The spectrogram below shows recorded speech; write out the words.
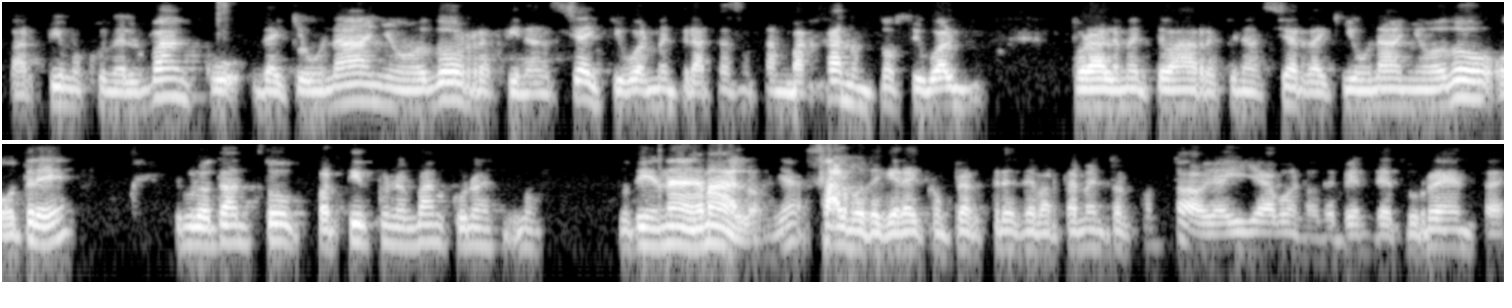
partimos con el banco, de aquí a un año o dos refinanciáis, que igualmente las tasas están bajando, entonces igual probablemente vas a refinanciar de aquí a un año o dos o tres, y por lo tanto, partir con el banco no, es, tiene nada de malo, ¿ya? Salvo te queráis comprar tres departamentos al contado y ahí ya, bueno, depende de tu renta,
